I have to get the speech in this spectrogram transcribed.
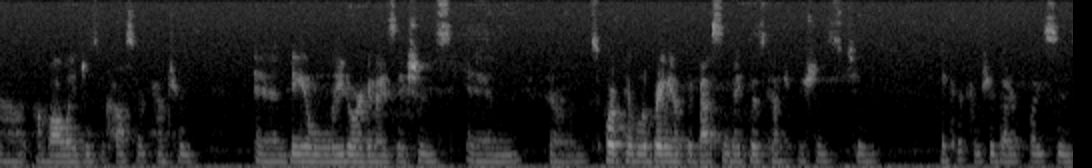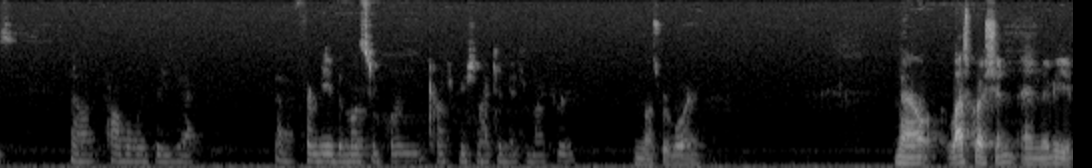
uh, of all ages across our country, and being able to lead organizations and um, support people to bring out their best and make those contributions to make our country a better place is uh, probably the uh, uh, for me the most important contribution I can make in my career. most rewarding. Now, last question, and maybe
